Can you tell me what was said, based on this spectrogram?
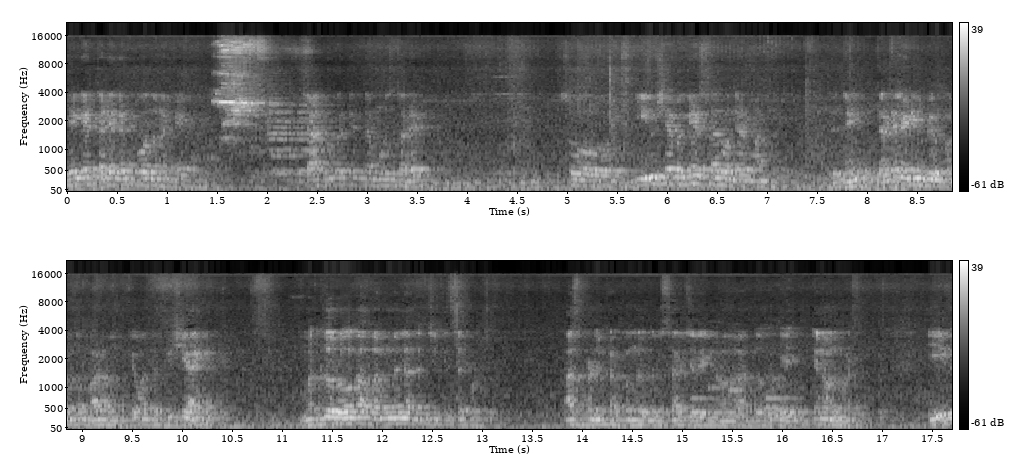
ಹೇಗೆ ತಡೆಗಟ್ಟಬಹುದು ಜಾಗರೂಕತೆಯಿಂದ ಮೂಡಿಸ್ತಾರೆ? ಸೊ ಈ ವಿಷಯ ಬಗ್ಗೆ ಸರ್ ಒಂದೆರಡು ಮಾತು. ಅದನ್ನ ಹೆಂಗ್ ತಡೆ ಹಿಡಿಬೇಕು ಅಂತ ಬಹಳ ಮುಖ್ಯವಾದ ವಿಷಯ ಆಗಿದೆ. ಮೊದಲು ರೋಗ ಬಂದ್ಮೇಲೆ ಅದಕ್ಕೆ ಚಿಕಿತ್ಸೆ ಕೊಡ್ತೀವಿ ಹಾಸ್ಪಿಟಲ್ ಕರ್ಕೊಂಡೋದ್ರೆ ಸರ್ಜರಿನೋ ಅದು ಏನೋ ಒಂದು ಮಾಡಿ. ಈಗ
